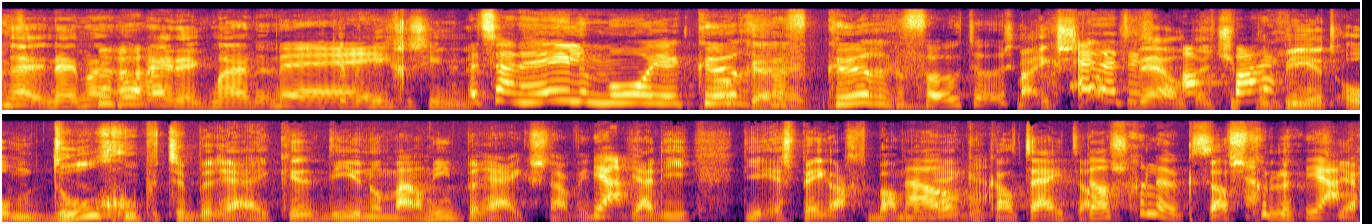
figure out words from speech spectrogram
nee, nee, maar dat meen ik. Maar Nee. ik heb het niet gezien. Het zijn hele mooie, keurige, keurige foto's. Maar ik En snap wel dat je probeert om doelgroepen te bereiken die je normaal niet bereikt. Snap je? Ja. Ja, die, die SP-achterban Nou, bereik ik altijd al. Dat is gelukt. Dat is gelukt, Ja. ja.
